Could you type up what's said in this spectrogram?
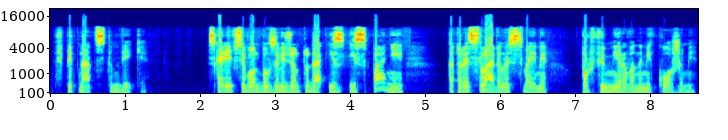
в XV веке. Скорее всего, он был завезен туда из Испании, которая славилась своими парфюмированными кожами.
